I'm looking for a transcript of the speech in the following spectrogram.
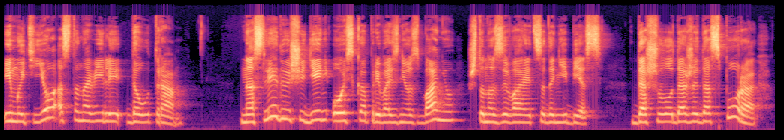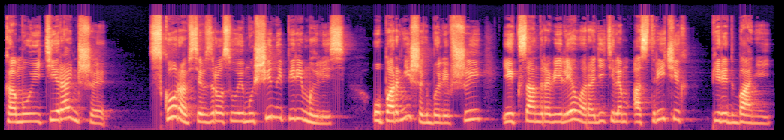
и мытье остановили до утра. На следующий день Оська превознес баню, что называется, до небес. Дошло даже до спора, кому идти раньше. Скоро все взрослые мужчины перемылись. У парнишек были вши, и Александра велела родителям остричь их перед баней.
